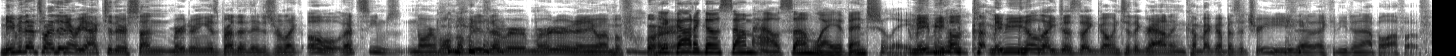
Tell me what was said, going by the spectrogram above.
Maybe that's why they didn't react to their son murdering his brother. They just were like, "Oh, that seems normal. Nobody's ever murdered anyone before." You got to go somehow, some way, eventually. maybe he'll maybe he'll like just like go into the ground and come back up as a tree that I could eat an apple off of.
